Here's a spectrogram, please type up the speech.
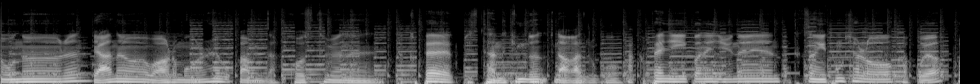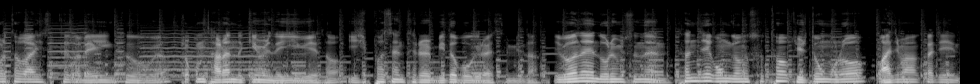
오늘은 야느 와르몽을 해볼까 합니다. 고스트면은 다크팩 비슷한 느낌도 나가지고 다크펜이 꺼낸 이유는 특성이 통찰로 갔고요. 폴터가이스트가 메인 그거고요. 조금 다른 느낌을 내기 위해서 20%를 믿어보기로 했습니다. 이번에 노림수는 선제 공격 스톱 길동으로 마지막까지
